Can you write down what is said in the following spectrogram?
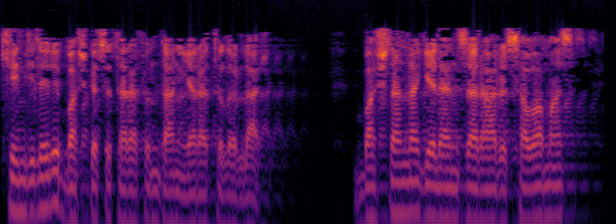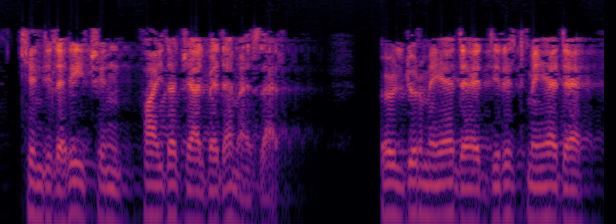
kendileri başkası tarafından yaratılırlar. Başlarına gelen zararı savamaz, kendileri için fayda celbedemezler. Öldürmeye de, diriltmeye de,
